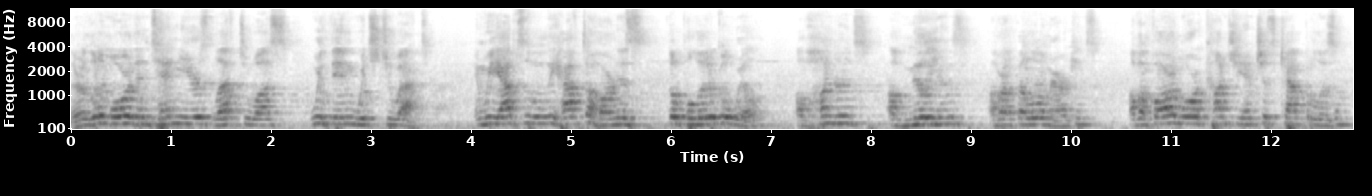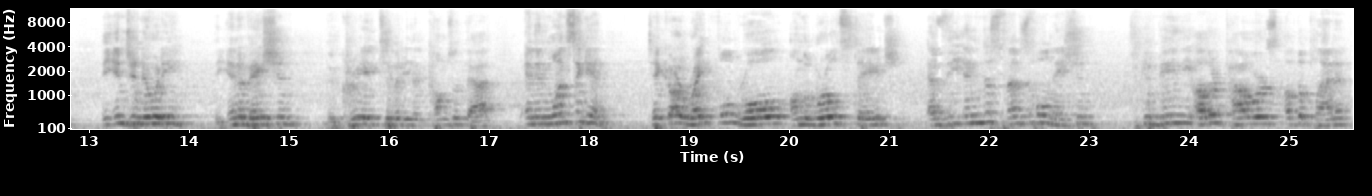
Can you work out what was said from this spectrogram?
there are a little more than 10 years left to us within which to act. And we absolutely have to harness the political will of hundreds of millions of our fellow Americans, of a far more conscientious capitalism, the ingenuity, the innovation, the creativity that comes with that, and then once again, take our rightful role on the world stage as the indispensable nation to convene the other powers of the planet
